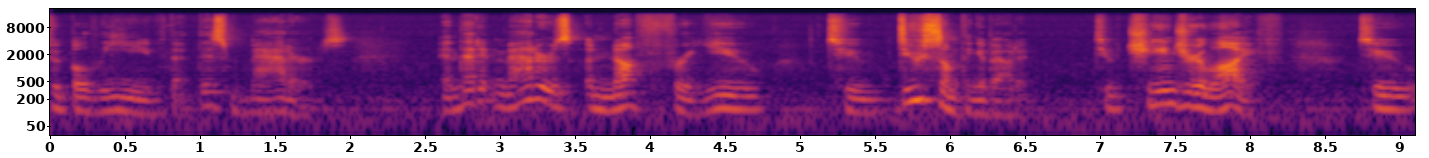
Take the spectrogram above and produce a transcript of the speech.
to believe that this matters and that it matters enough for you to do something about it, to change your life, to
